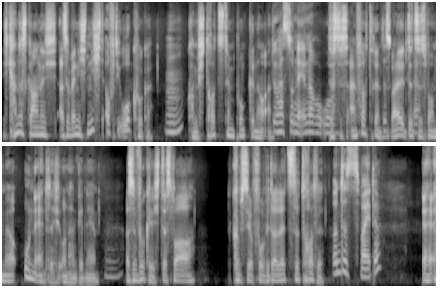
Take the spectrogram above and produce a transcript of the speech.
ich kann das gar nicht, also wenn ich nicht auf die Uhr gucke, komme ich trotzdem punktgenau an. Du hast so eine innere Uhr. Das ist einfach drin, Das weil gut, das, ja. das war mir unendlich unangenehm. Also wirklich, das war, du kommst dir vor wie der letzte Trottel. Und das zweite? Äh,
